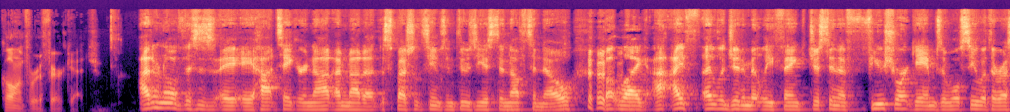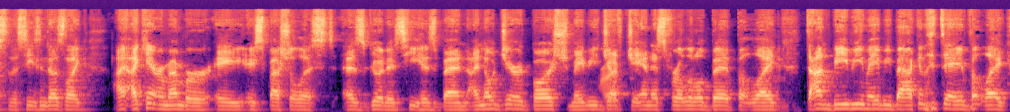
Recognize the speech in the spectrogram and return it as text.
calling for a fair catch. I don't know if this is a, a hot take or not. I'm not a, special teams enthusiast enough to know, but like I, I legitimately think just in a few short games, and we'll see what the rest of the season does. Like I, I, can't remember a, a specialist as good as he has been. I know Jarrett Bush, maybe right. Jeff Janis for a little bit, but like mm-hmm. Don Beebe maybe back in the day. But like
